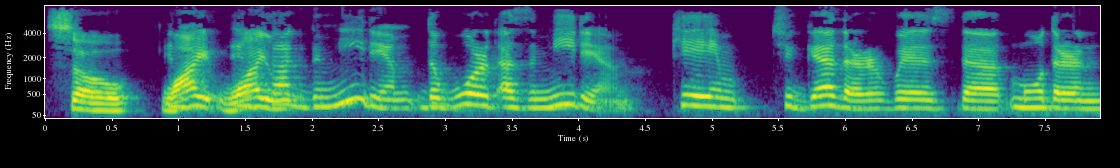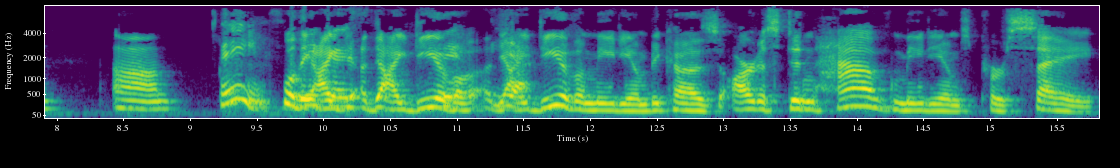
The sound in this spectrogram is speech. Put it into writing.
So why in, why in fact the medium the word as a medium came together with the modern um, paint. Well, the idea the idea the, of a, the yeah. idea of a medium because artists didn't have mediums per se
